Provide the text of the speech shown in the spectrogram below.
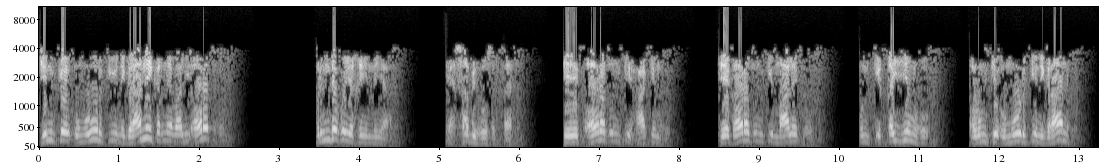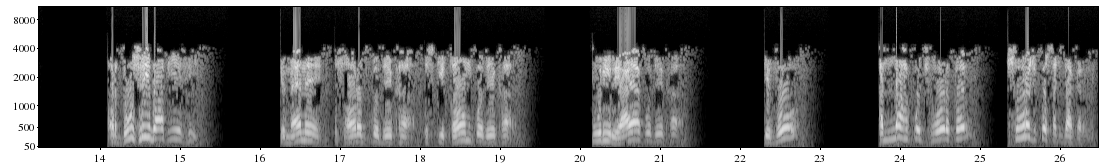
جن کے امور کی نگرانی کرنے والی عورت ہو۔ پرندے کو یقین نہیں آ رہا۔ ایسا بھی ہو سکتا ہے کہ ایک عورت ان کی حاکم ہو، ایک عورت ان کی مالک ہو، ان کی قیم ہو اور ان کے امور کی نگران ہو۔ اور دوسری بات یہ تھی کہ میں نے اس عورت کو دیکھا، اس کی قوم کو دیکھا، پوری رعایا کو دیکھا کہ وہ اللہ کو چھوڑ کر سورج کو سجدہ کر لیں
